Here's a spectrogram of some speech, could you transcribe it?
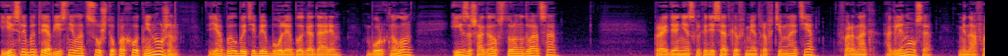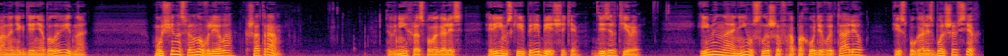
«Если бы ты объяснил отцу, что поход не нужен, я был бы тебе более благодарен», — буркнул он и зашагал в сторону дворца. Пройдя несколько десятков метров в темноте, Фарнак оглянулся. Минофана нигде не было видно. Мужчина свернул влево, к шатрам. В них располагались римские перебежчики, дезертиры. Именно они, услышав о походе в Италию, испугались больше всех.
